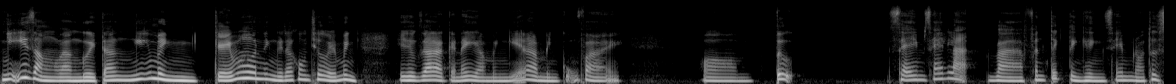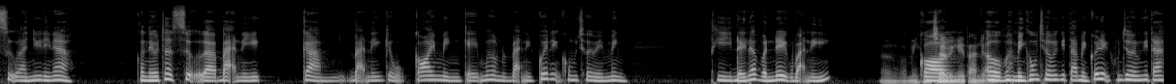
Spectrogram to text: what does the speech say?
nghĩ rằng là người ta nghĩ mình kém hơn nên người ta không chơi với mình. Thì thực ra là cái này là mình nghĩ là mình cũng phải uh, tự xem xét lại và phân tích tình hình xem nó thật sự là như thế nào. Còn nếu thật sự là bạn ấy cảm bạn ấy kiểu coi mình kém hơn và bạn ấy quyết định không chơi với mình thì đấy là vấn đề của bạn ấy ừ, và mình không Còn, chơi với người ta nữa. ừ, và mình không chơi với người ta mình quyết định không chơi với người ta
